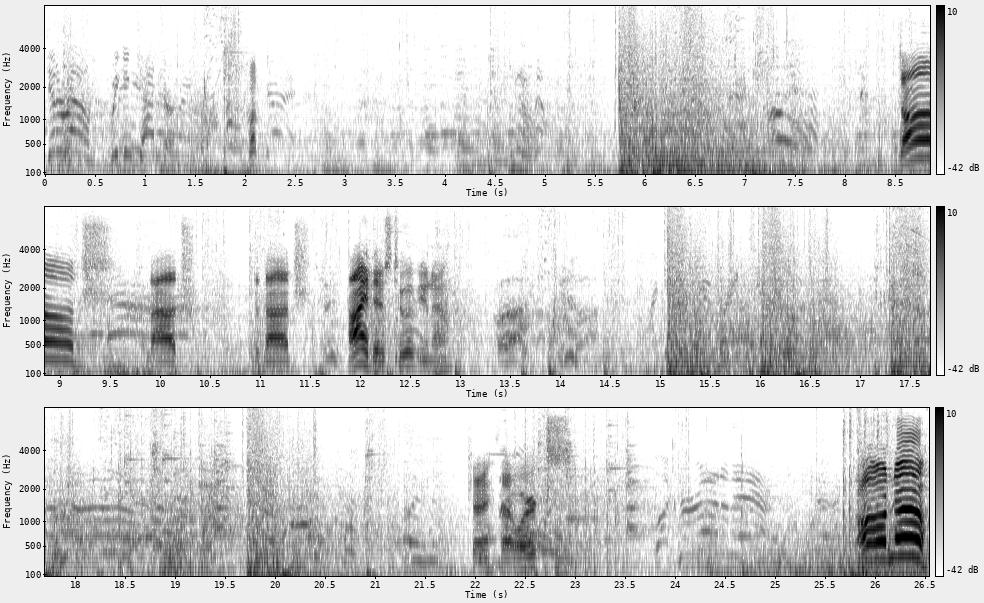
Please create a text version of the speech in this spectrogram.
Get around! We can catch her! Dodge! Dodge. The dodge. Hi, there's two of you now. Okay, that works. Oh no!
